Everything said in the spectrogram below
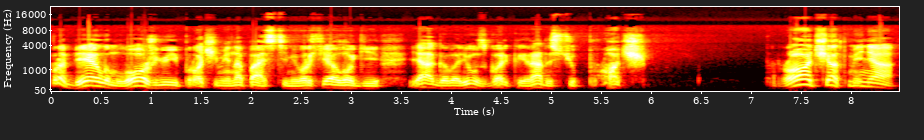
пробелом, ложью и прочими напастями в археологии, я говорю с горькой радостью «прочь». Прочь от меня,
